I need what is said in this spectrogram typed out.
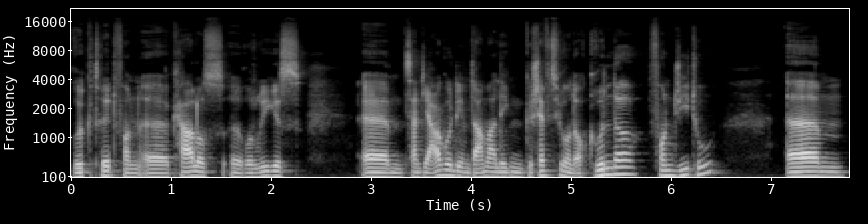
Rücktritt von äh, Carlos äh, Rodriguez ähm, Santiago, dem damaligen Geschäftsführer und auch Gründer von G2. Ähm,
